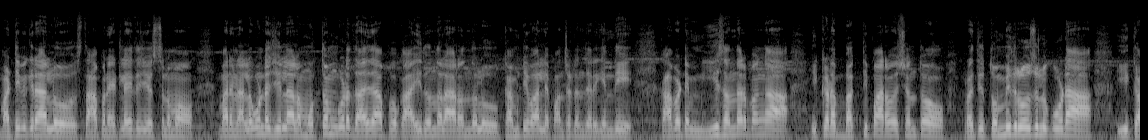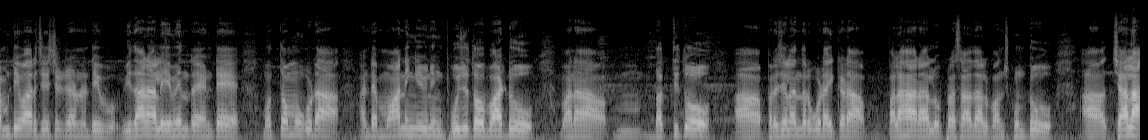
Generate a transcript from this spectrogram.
మట్టి విగ్రహాలు స్థాపన ఎట్లయితే చేస్తున్నామో మరి నల్గొండ జిల్లాలో మొత్తం కూడా దాదాపు ఒక ఐదు వందల ఆరు వందలు కమిటీ వాళ్ళే పంచడం జరిగింది. కాబట్టి ఈ సందర్భంగా ఇక్కడ భక్తి పారవశ్యంతో ప్రతి తొమ్మిది రోజులు కూడా ఈ కమిటీ వారు చేసేటటువంటి విధానాలు ఏమైందంటే మొత్తము కూడా అంటే మార్నింగ్ ఈవినింగ్ పూజతో పాటు మన భక్తితో ప్రజలందరూ కూడా ఇక్కడ పలహారాలు ప్రసాదాలు పంచుకుంటూ చాలా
